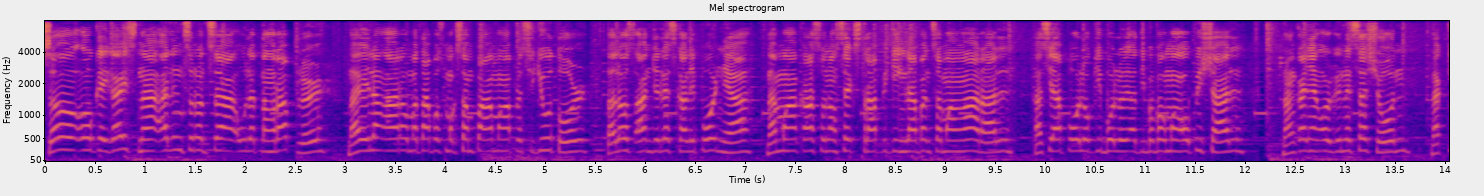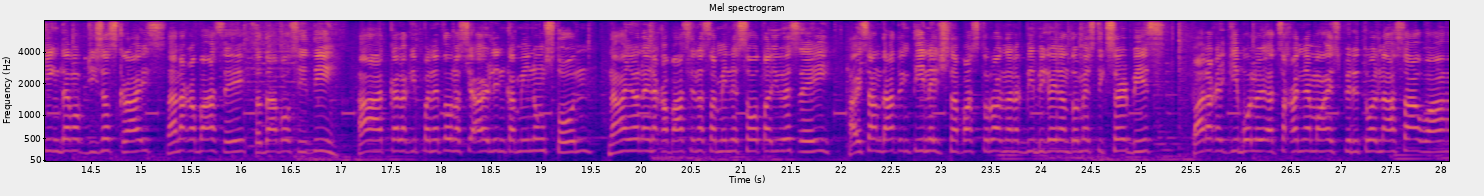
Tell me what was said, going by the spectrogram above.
So, okay guys, na alinsunod sa ulat ng Rappler na ilang araw matapos magsampa ang mga prosecutor sa Los Angeles, California ng mga kaso ng sex trafficking laban sa mga ngaral na si Apollo Kibuloy at iba pang mga opisyal ng kanyang organisasyon na Kingdom of Jesus Christ na nakabase sa Davao City. At kalagipan nito na si Arlene Caminong Stone na ngayon ay nakabase na sa Minnesota, USA ay isang dating teenage na pastoral na nagbibigay ng domestic service para kay Kibuloy at sa kanyang mga espiritual na asawa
